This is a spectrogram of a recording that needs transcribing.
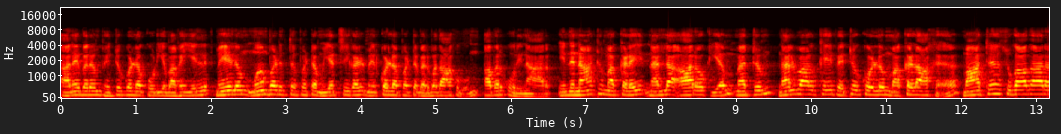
அனைவரும் பெற்றுக்கொள்ளக்கூடிய வகையில் மேலும் மேம்படுத்தப்பட்ட முயற்சிகள் மேற்கொள்ளப்பட்டு வருவதாகவும் அவர் கூறினார். இந்த நாட்டு மக்களை நல்ல ஆரோக்கியம் மற்றும் நல்வாழ்க்கை பெற்றுக்கொள்ளும் மக்களாக மாற்ற சுகாதார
